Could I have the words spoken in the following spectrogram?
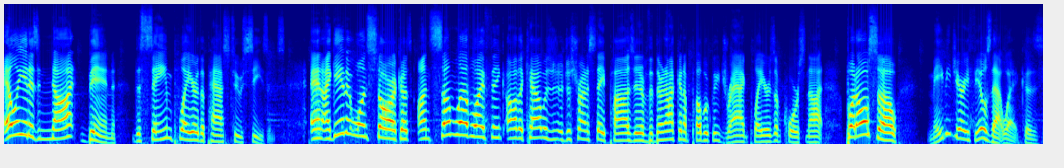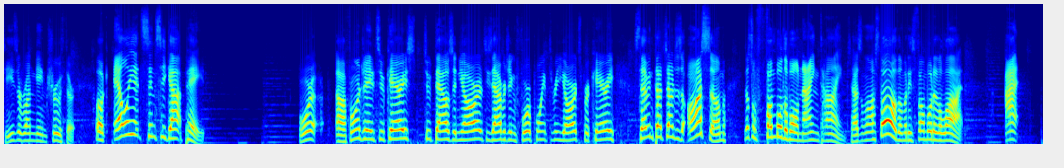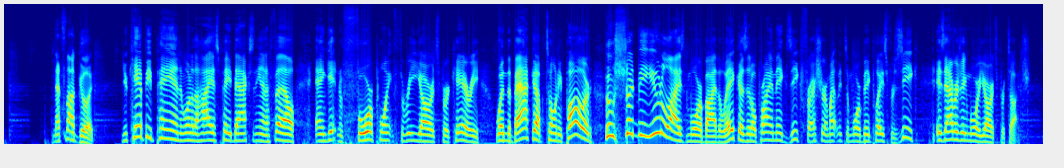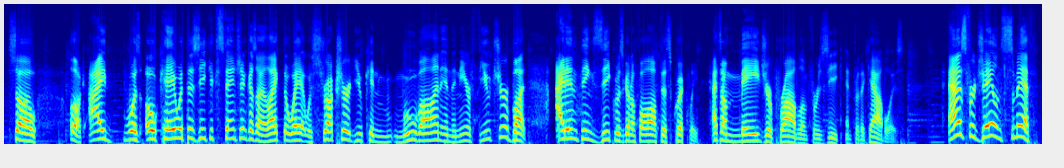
Elliott has not been the same player the past two seasons. And I gave it one star because on some level I think, oh, the Cowboys are just trying to stay positive, that they're not going to publicly drag players. Of course not. But also, maybe Jerry feels that way because he's a run game truther. Look, Elliott, since he got paid, four, uh, 482 carries, 2,000 yards. He's averaging 4.3 yards per carry. Seven touchdowns is awesome. He also fumbled the ball nine times. Hasn't lost all of them, but he's fumbled it a lot. I, that's not good. You can't be paying one of the highest paid backs in the NFL and getting 4.3 yards per carry when the backup, Tony Pollard, who should be utilized more, by the way, because it'll probably make Zeke fresher and might lead to more big plays for Zeke, is averaging more yards per touch. So, look, I was okay with the Zeke extension because I like the way it was structured. You can move on in the near future, but I didn't think Zeke was going to fall off this quickly. That's a major problem for Zeke and for the Cowboys. As for Jaylon Smith,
